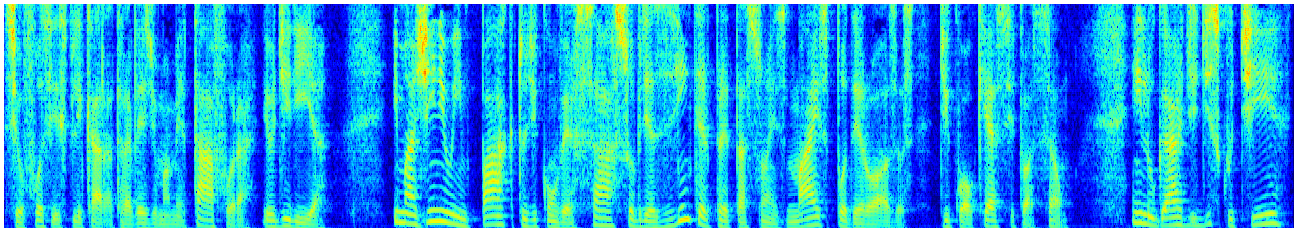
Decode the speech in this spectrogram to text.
Se eu fosse explicar através de uma metáfora, eu diria: imagine o impacto de conversar sobre as interpretações mais poderosas de qualquer situação em lugar de discutir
